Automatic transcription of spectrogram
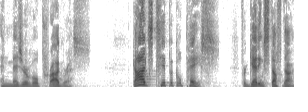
and measurable progress. God's typical pace for getting stuff done,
